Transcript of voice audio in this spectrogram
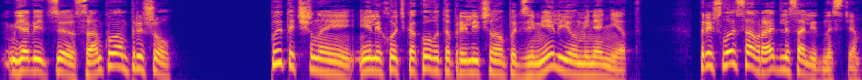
«Я ведь э, сам к вам пришел». Пыточной или хоть какого-то приличного подземелья у меня нет. Пришлось соврать для солидности.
